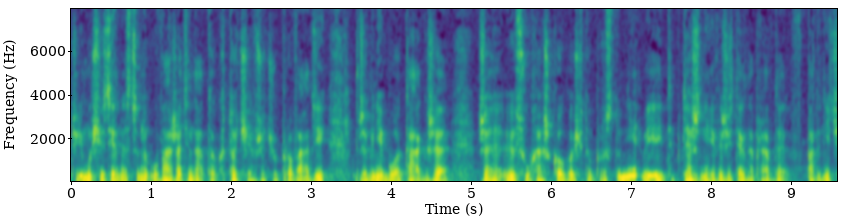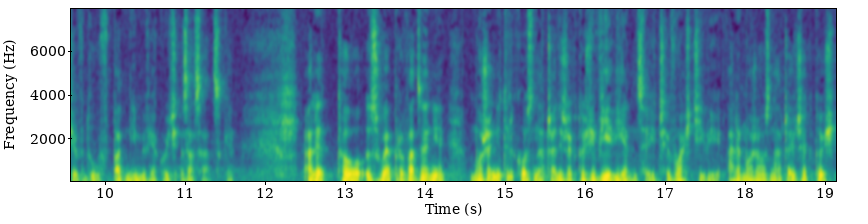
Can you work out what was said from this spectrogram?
Czyli musisz z jednej strony uważać na to, kto cię w życiu prowadzi, żeby nie było tak, że, że słuchasz kogoś, kto po prostu nie wie i ty też nie wiesz i tak naprawdę wpadniecie w dół, wpadniemy w jakąś zasadzkę. Ale to złe prowadzenie może nie tylko oznaczać, że ktoś wie więcej czy właściwiej, ale może oznaczać, że ktoś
